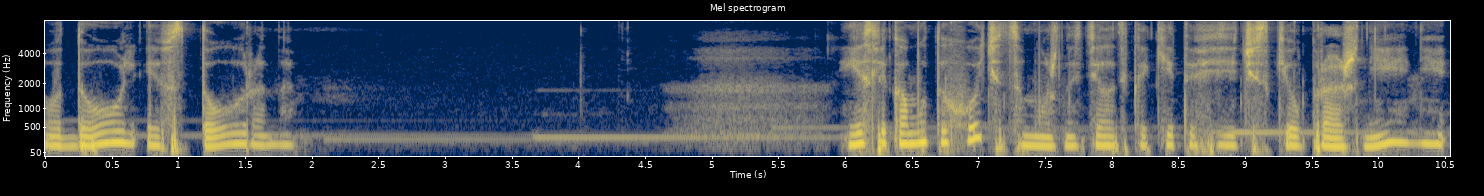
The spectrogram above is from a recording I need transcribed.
вдоль и в стороны. Если кому-то хочется, можно сделать какие-то физические упражнения,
